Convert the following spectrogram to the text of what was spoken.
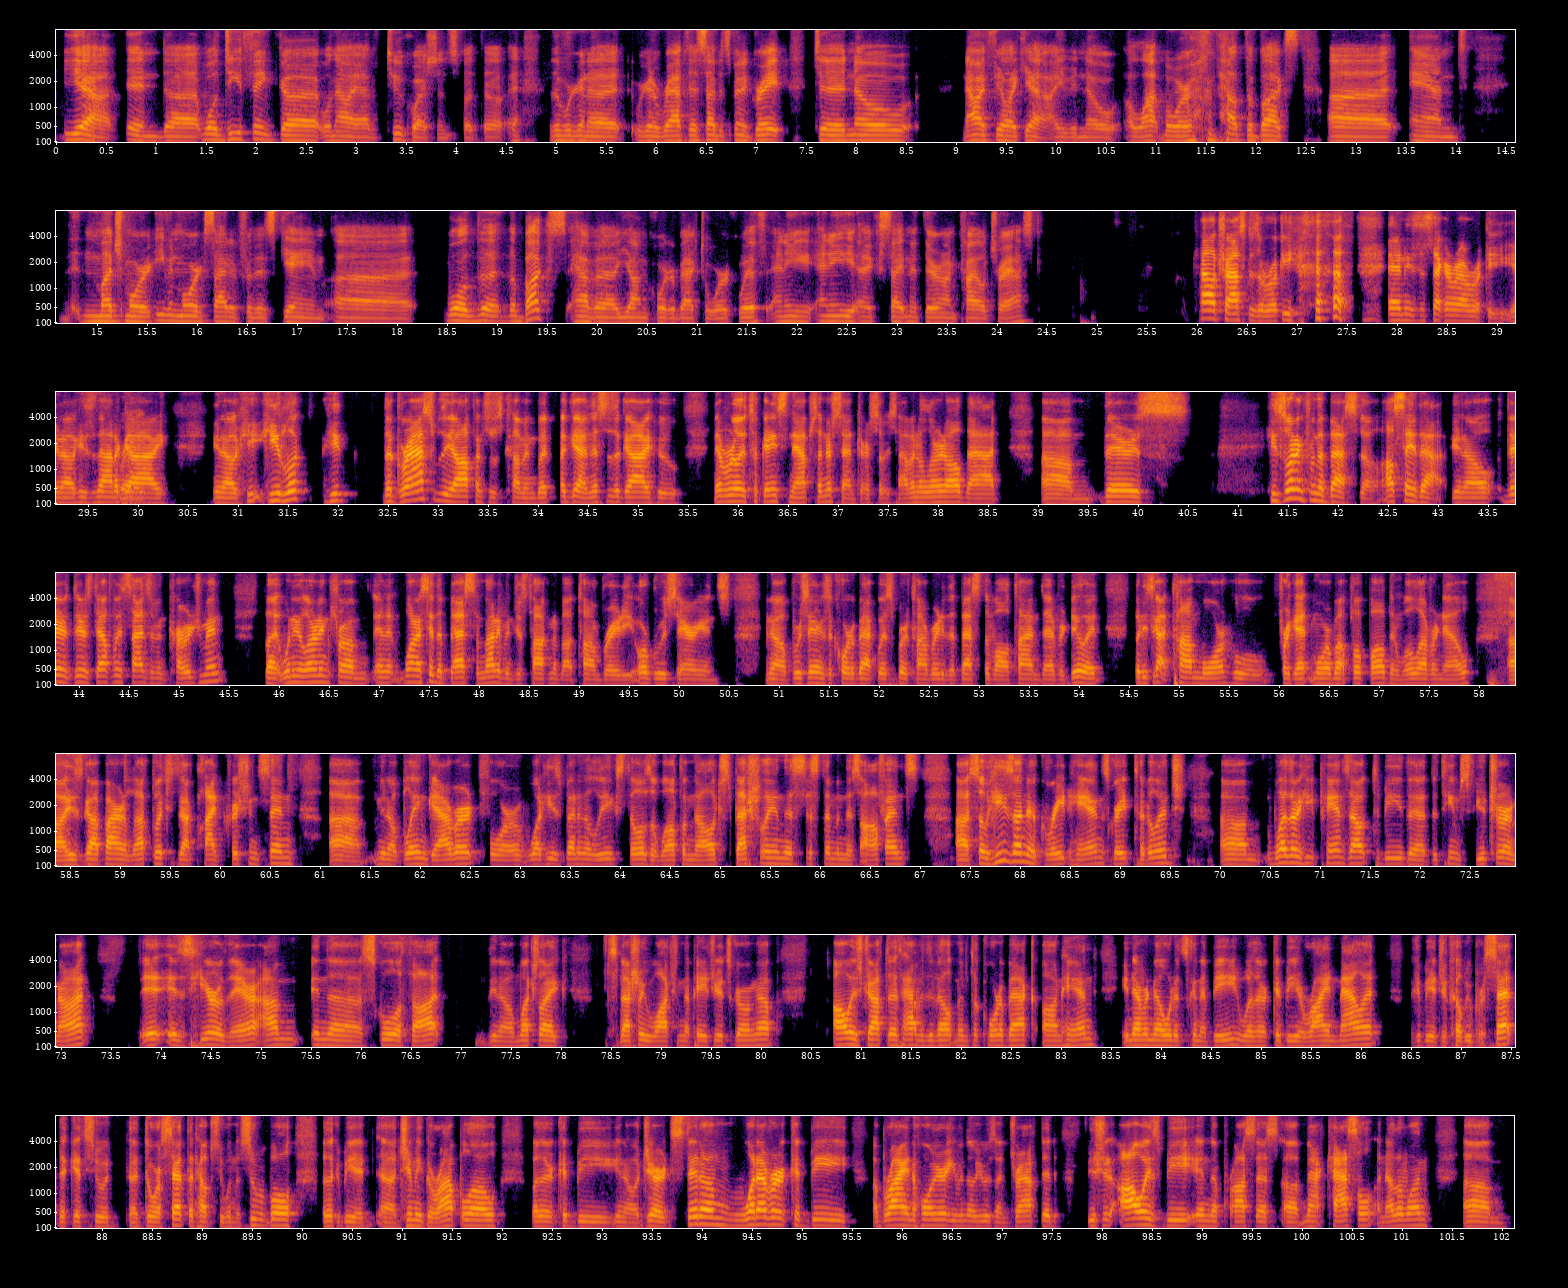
Yeah, and uh, well, do you think? Uh, well, now I have two questions, but uh, eh, then we're gonna we're gonna wrap this up. It's been great to know. Now I feel like yeah, I even know a lot more about the Bucs, uh, and much more, even more excited for this game. Uh, well, the the Bucs have a young quarterback to work with. Any any excitement there on Kyle Trask? Kyle Trask is a rookie, and he's a second round rookie. You know, he's not a right. guy. You know, he he looked he the grasp of the offense was coming, but again, this is a guy who never really took any snaps under center, so he's having to learn all that. Um, there's he's learning from the best, though. I'll say that. You know, there there's definitely signs of encouragement. But when you're learning from, and when I say the best, I'm not even just talking about Tom Brady or Bruce Arians. You know, Bruce Arians, a quarterback whisperer, Tom Brady, the best of all time to ever do it. But he's got Tom Moore, who will forget more about football than we'll ever know. Uh, he's got Byron Leftwich. He's got Clyde Christensen. Uh, you know, Blaine Gabbert, for what he's been in the league, still is a wealth of knowledge, especially in this system, in this offense. Uh, so he's under great hands, great tutelage. Um, whether he pans out to be the, the team's future or not, is here or there. I'm in the school of thought, you know, much like especially watching the Patriots growing up. Always draft to have a developmental quarterback on hand. You never know what it's going to be, whether it could be a Ryan Mallett, it could be a Jacoby Brissett that gets you a, a Dorsett that helps you win the Super Bowl, whether it could be a, a Jimmy Garoppolo, whether it could be, you know, Jarrett Stidham, whatever it could be, a Brian Hoyer, even though he was undrafted. You should always be in the process of Matt Cassel, another one. Um,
